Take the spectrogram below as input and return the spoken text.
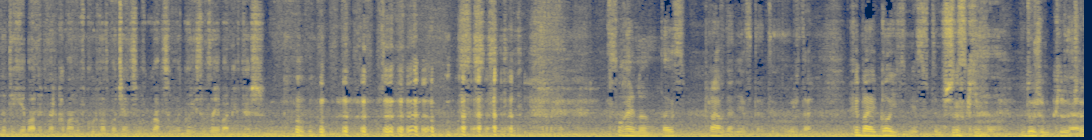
do tych jebanych narkomanów, kurwa, zboczeńców, kłamców, egoistów zajebanych też. Słuchaj, no to jest prawda niestety, kurde. Chyba egoizm jest w tym wszystkim dużym kluczem.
